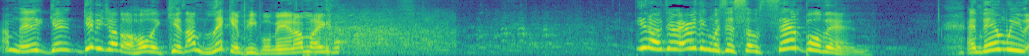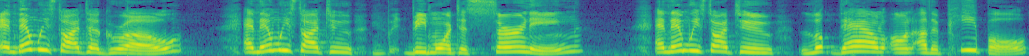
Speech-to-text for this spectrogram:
I'm give, give each other a holy kiss. I'm licking people, man. I'm like. You know, everything was just so simple then. And then we and then we start to grow, and then we start to be more discerning, and then we start to look down on other people,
